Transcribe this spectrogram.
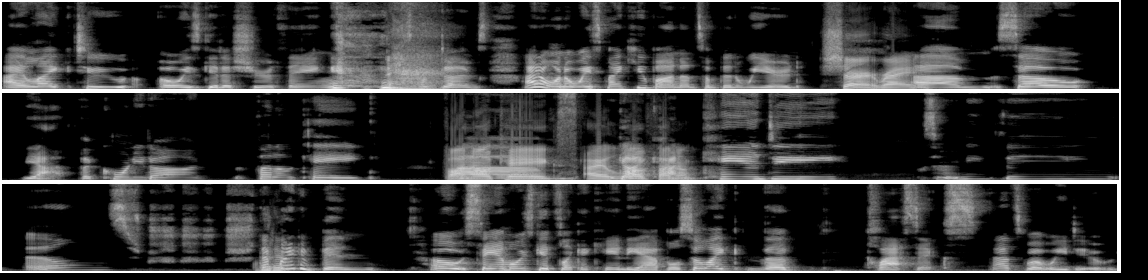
I like to always get a sure thing. Sometimes I don't want to waste my coupon on something weird. Sure, right. Um so yeah, the corny dog, the funnel cake. Funnel um, cakes. I love funnel candy. Was there anything else? That might have been Oh, Sam always gets like a candy apple. So like the classics. That's what we do.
